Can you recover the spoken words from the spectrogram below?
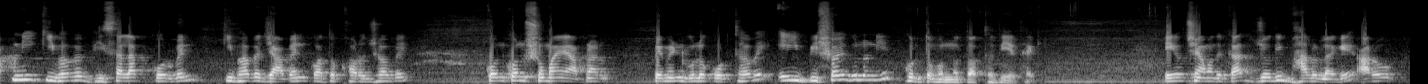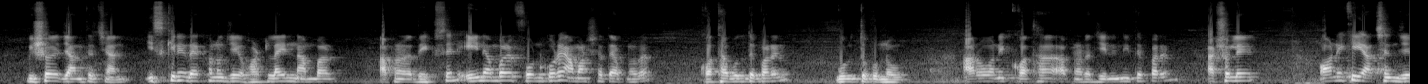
আপনি কীভাবে ভিসা লাভ করবেন, কীভাবে যাবেন, কত খরচ হবে, কোন কোন সময়ে আপনার পেমেন্টগুলো করতে হবে, এই বিষয়গুলো নিয়ে গুরুত্বপূর্ণ তথ্য দিয়ে থাকি। এই হচ্ছে আমাদের কাজ। যদি ভালো লাগে, আরও বিষয়ে জানতে চান, স্ক্রিনে দেখানো যে হটলাইন নাম্বার আপনারা দেখছেন। এই নাম্বারে ফোন করে আমার সাথে আপনারা কথা বলতে পারেন। গুরুত্বপূর্ণ আরও অনেক কথা আপনারা জেনে নিতে পারেন। আসলে অনেকেই আছেন যে,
